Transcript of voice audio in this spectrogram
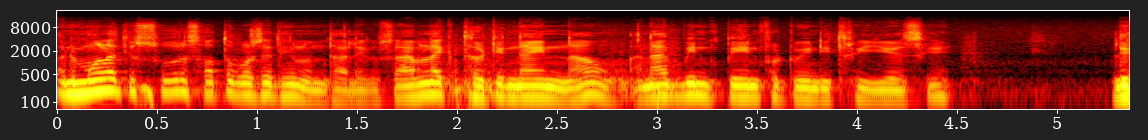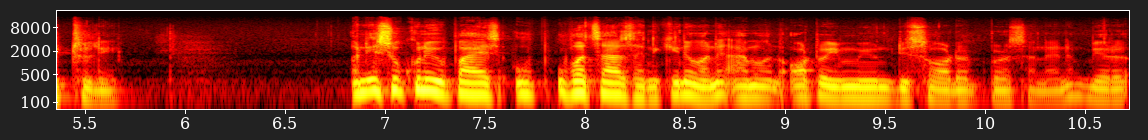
अनि मलाई त्यो सोह्र सत्र वर्षदेखि हुन थालेको छ। आम like thirty nine now and I been pain for twenty three years कि? लिटरली अनि यसो कुनै उपाय उप- उपचार छैन किनभने I'm on auto immune disorder person होइन? मेरो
